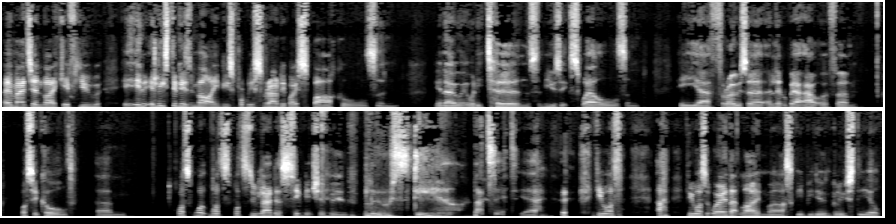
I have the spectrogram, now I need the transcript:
I imagine like if you, i at least in his mind, he's probably surrounded by sparkles, and you know when he turns, the music swells, and he uh, throws a, a little bit out of um, what's it called? Um, what's what, what's what's Zoolander's signature move? Blue steel. That's it. Yeah. if he was, uh, if he wasn't wearing that lion mask, he'd be doing blue steel.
